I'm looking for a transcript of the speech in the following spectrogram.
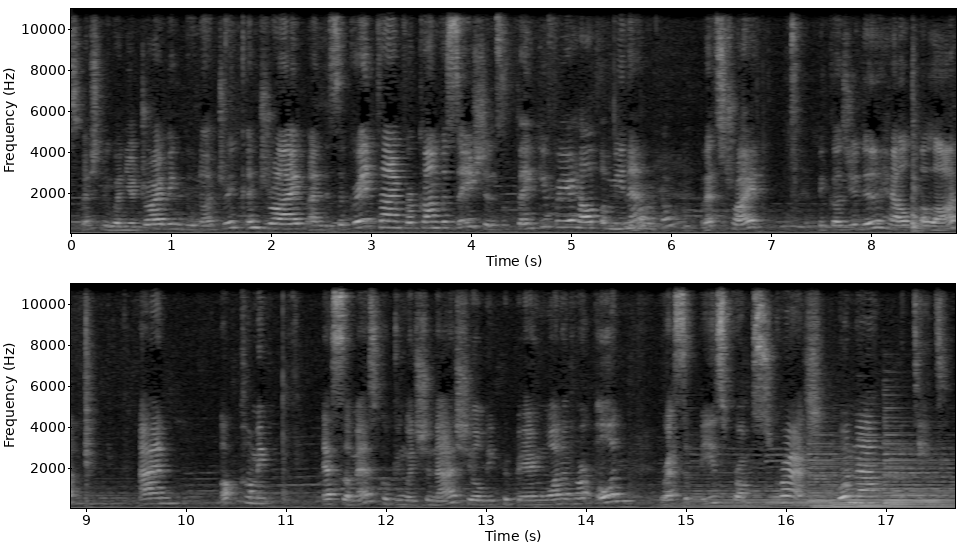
especially when you're driving. Do not drink and drive, and it's a great time for conversation. So thank you for your help, Amina. Let's try it because you did help a lot. And upcoming SMS Cooking with Shanaz, she'll be preparing one of her own recipes from scratch. Bon appetit!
